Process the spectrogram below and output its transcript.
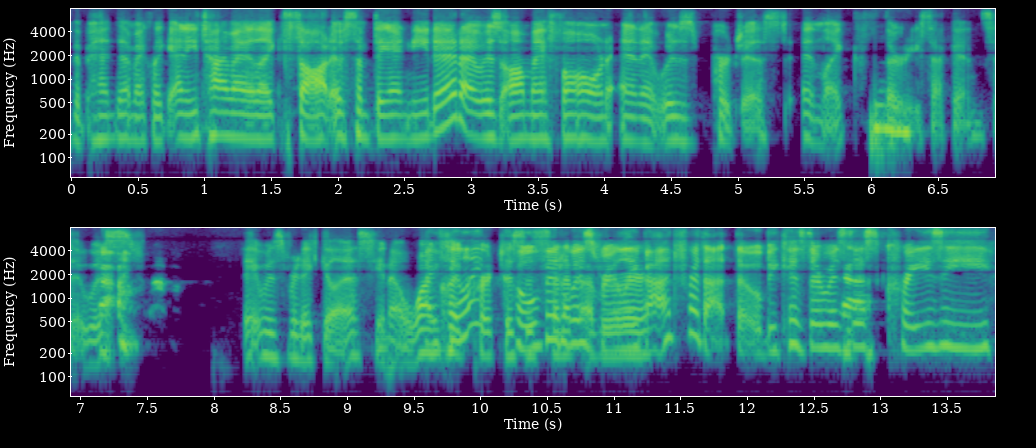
the pandemic like anytime i like thought of something i needed i was on my phone and it was purchased in like mm. 30 seconds it was it was ridiculous you know one I click like purchase covid was everywhere. really bad for that though because there was yeah. this crazy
